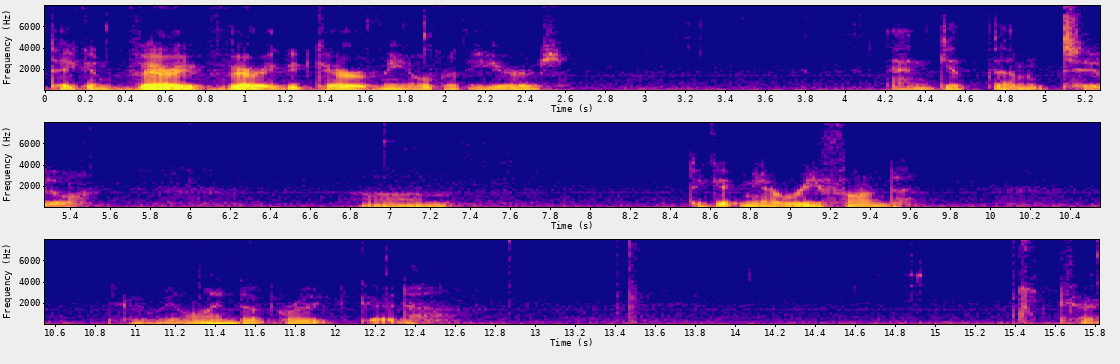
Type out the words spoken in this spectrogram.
taken very, very good care of me over the years, and get them to um, to get me a refund. Okay, we lined up right. Good. Okay,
